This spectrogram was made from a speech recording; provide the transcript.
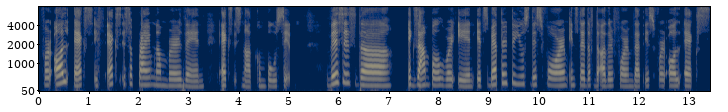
For all x, if x is a prime number, then x is not composite. This is the example we're. It's better to use this form instead of the other form that is for all x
